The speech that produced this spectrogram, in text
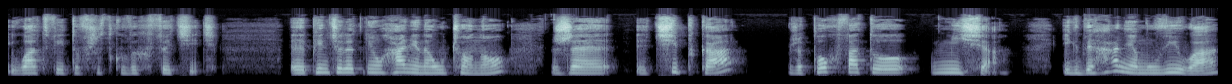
i łatwiej to wszystko wychwycić. Y, pięcioletnią Hanię nauczono, że cipka, że pochwa to misia. I gdy Hania mówiła,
